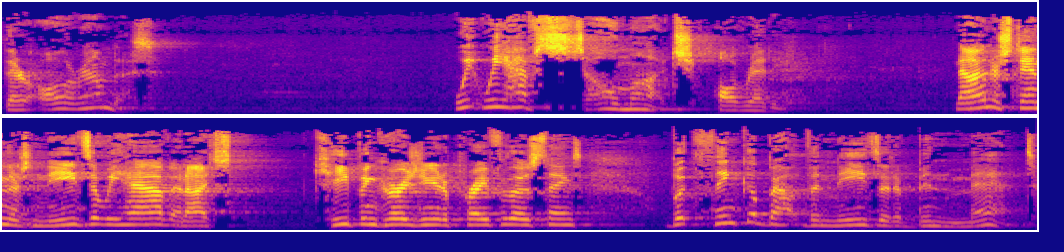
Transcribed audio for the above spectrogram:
that are all around us. We, we have so much already. Now, I understand there's needs that we have, and I keep encouraging you to pray for those things, but think about the needs that have been met.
